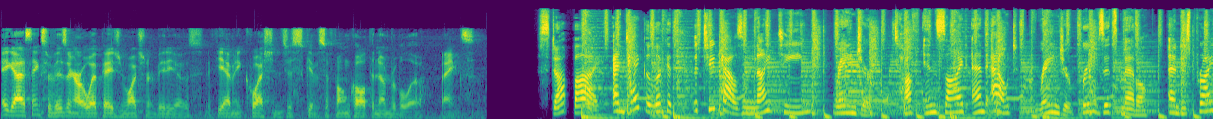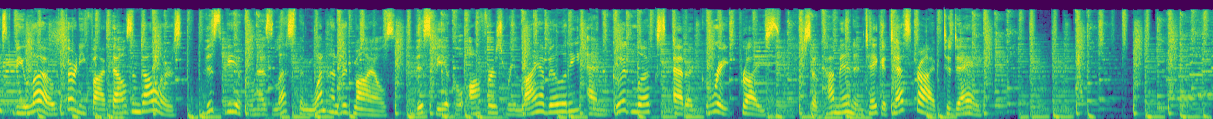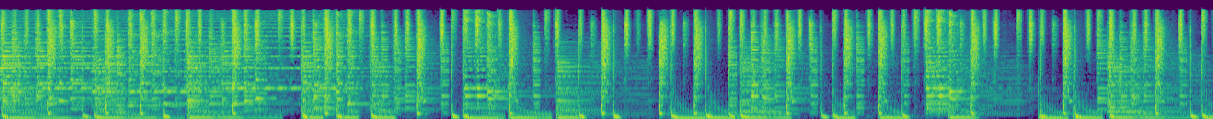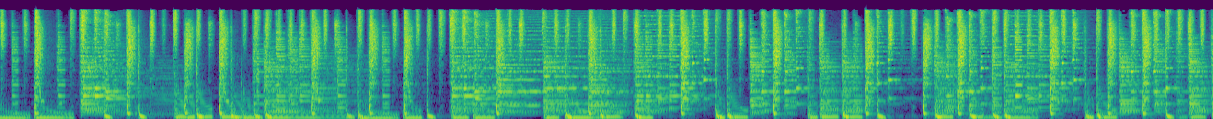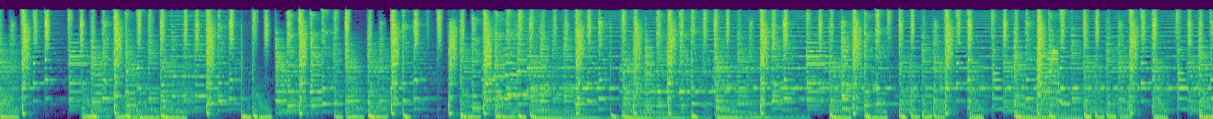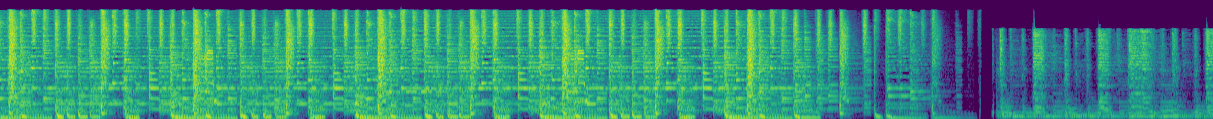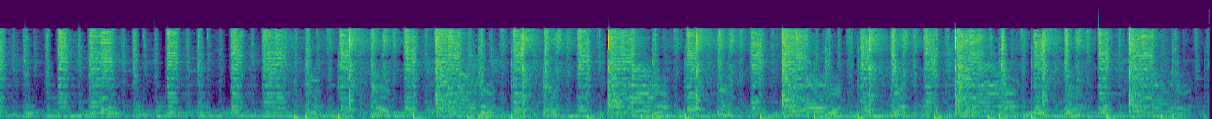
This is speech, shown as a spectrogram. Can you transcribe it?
Hey guys, thanks for visiting our webpage and watching our videos. If you have any questions, just give us a phone call at the number below. Thanks. Stop by and take a look at the 2019 Ranger. Tough inside and out, Ranger proves its metal and is priced below $35,000. This vehicle has less than 100 miles. This vehicle offers reliability and good looks at a great price. So come in and take a test drive today.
